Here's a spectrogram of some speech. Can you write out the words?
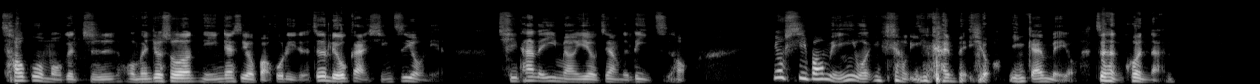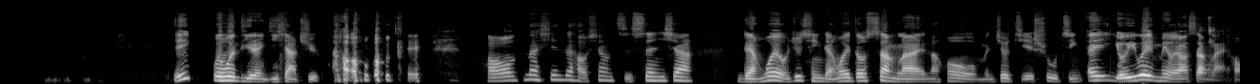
超过某个值，我们就说你应该是有保护力的。这个流感行之有年。其他的疫苗也有这样的例子哦，用细胞免疫，我印象里应该没有，应该没有，这很困难。诶，问问题人已经下去了，好，OK，好，那现在好像只剩下两位，我就请两位都上来，然后我们就结束今。诶，有一位没有要上来哈，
